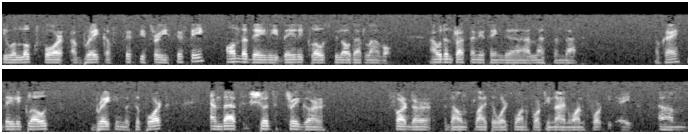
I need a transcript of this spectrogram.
you will look for a break of 53.50 on the daily, daily close below that level. I wouldn't trust anything uh, less than that. Okay, daily close, breaking the support, and that should trigger further downslide towards 149, 148. Um,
